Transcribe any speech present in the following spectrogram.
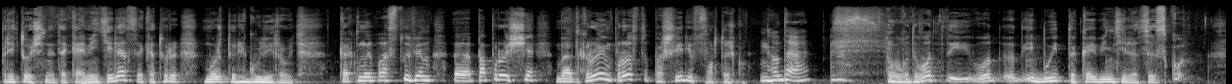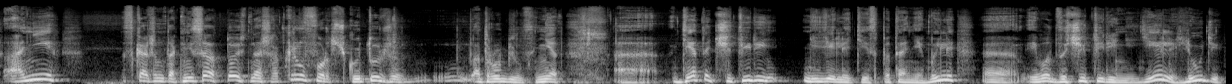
приточная такая вентиляция, которая может регулировать. Как мы поступим э, попроще, мы откроем просто пошире форточку. Ну да. Вот, вот, и, вот и будет такая вентиляция. Они, скажем так, не сразу, то есть, наш открыл форточку и тут же отрубился. Нет. А, где-то 4 недели эти испытания были, э, и вот за 4 недели люди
